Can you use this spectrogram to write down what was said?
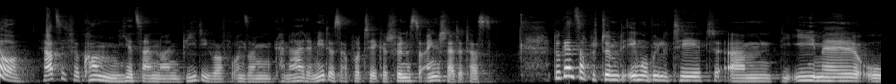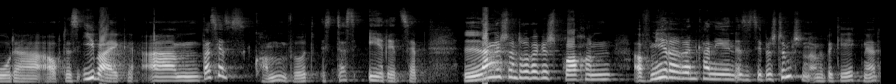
Hallo, herzlich willkommen hier zu einem neuen Video auf unserem Kanal der Medias Apotheke. Schön, dass du eingeschaltet hast. Du kennst doch bestimmt E-Mobilität, ähm, die E-Mail oder auch das E-Bike. Ähm, was jetzt kommen wird, ist das E-Rezept. Lange schon drüber gesprochen, auf mehreren Kanälen ist es dir bestimmt schon einmal begegnet,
